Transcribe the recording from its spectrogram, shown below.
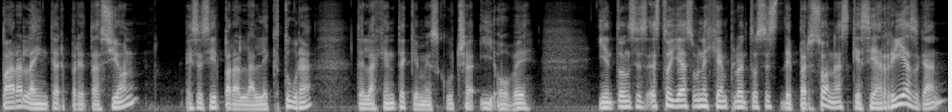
para la interpretación, es decir, para la lectura de la gente que me escucha y o ve. Y entonces esto ya es un ejemplo entonces de personas que se arriesgan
